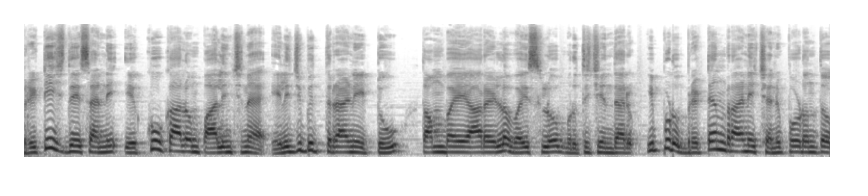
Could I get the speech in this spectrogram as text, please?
బ్రిటిష్ దేశాన్ని ఎక్కువ కాలం పాలించిన ఎలిజబెత్ రాణి టూ తొంభై ఆరేళ్ళ వయసులో మృతి చెందారు. ఇప్పుడు బ్రిటన్ రాణి చనిపోవడంతో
